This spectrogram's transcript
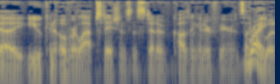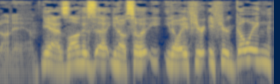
uh, you can overlap stations instead of causing interference like Right. you would on AM. Yeah, as long as uh, you know. So you know, if you're if you're going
